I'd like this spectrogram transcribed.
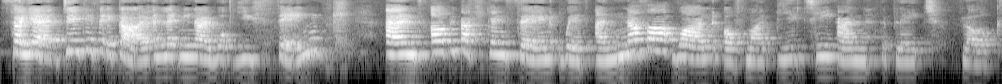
so yeah, do give it a go and let me know what you think. And I'll be back again soon with another one of my Beauty and the Bleach vlogs.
